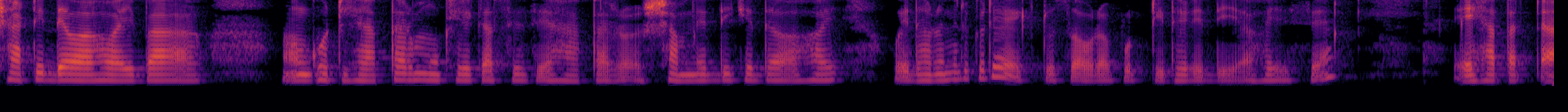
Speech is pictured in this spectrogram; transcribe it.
শাটি দেওয়া হয় বা ঘটি হাতার মুখের কাছে যে হাতার সামনের দিকে দেওয়া হয়, ওই ধরনের করে একটু চওড়া পট্টি ধরে দেওয়া হয়েছে। এই হাতাটা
